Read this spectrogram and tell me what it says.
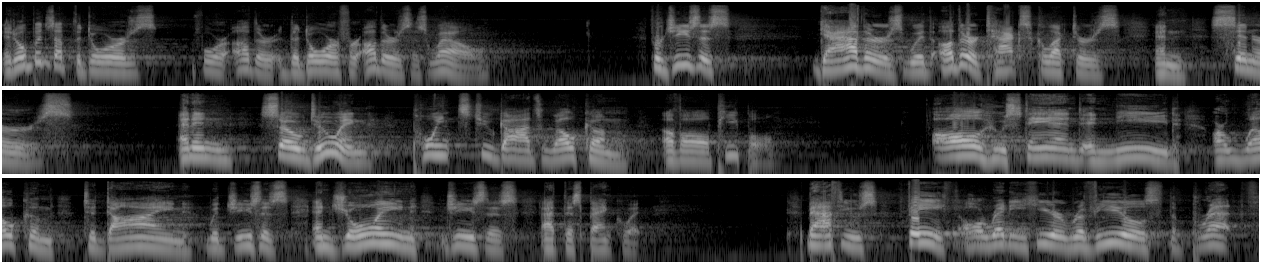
it opens up the doors for other the door for others as well. For Jesus gathers with other tax collectors and sinners, and in so doing, points to God's welcome of all people. All who stand in need are welcome to dine with Jesus and join Jesus at this banquet. Matthew's faith already here reveals the breadth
